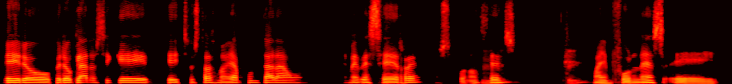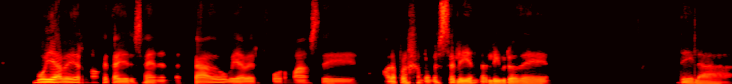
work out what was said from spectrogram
pero, pero claro, sí que he dicho, ostras, me voy a apuntar a un MBSR, no sé si conoces, Mindfulness. voy a ver ¿no? qué talleres hay en el mercado, voy a ver formas de. Ahora, por ejemplo, me estoy leyendo el libro de de la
